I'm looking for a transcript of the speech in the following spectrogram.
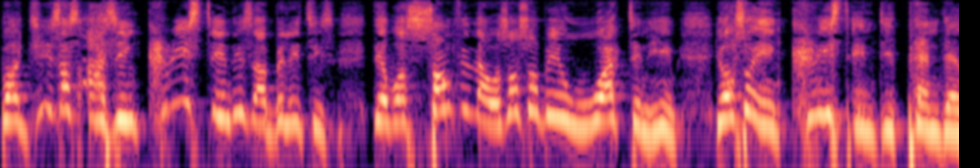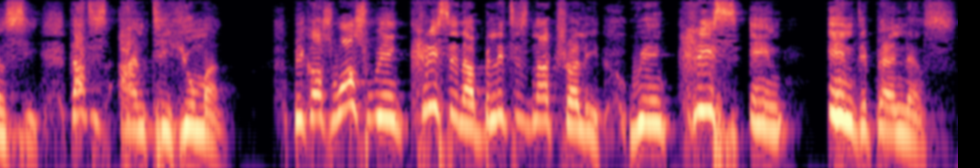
But Jesus has increased in these abilities. There was something that was also being worked in him. He also increased in dependency. That is anti-human. Because once we increase in abilities naturally, we increase in independence.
